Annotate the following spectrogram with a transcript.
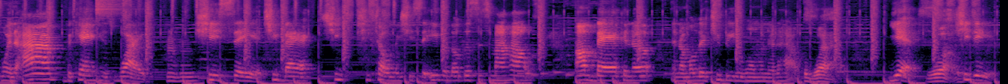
when I became his wife, hmm she said, she backed, she she told me, she said, even though this is my house, I'm backing up and I'm gonna let you be the woman of the house. Wow. Yes. Wow. She did.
